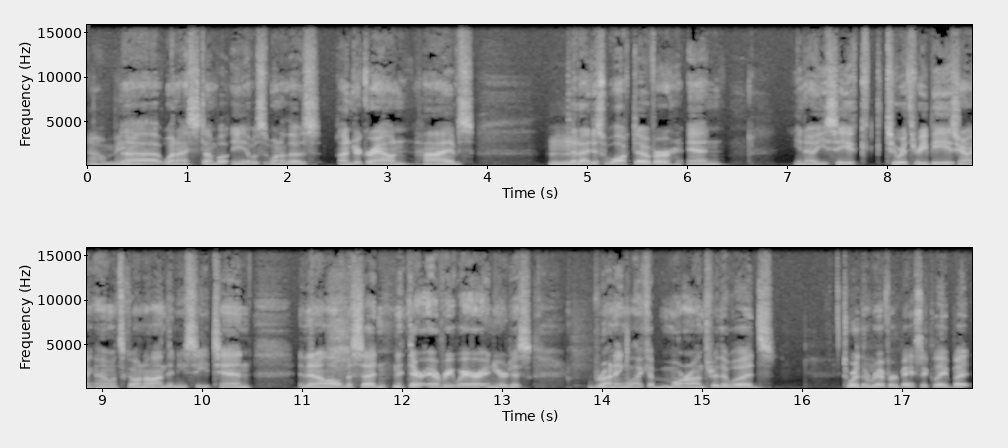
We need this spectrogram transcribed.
Oh man! Uh, when I stumbled, it was one of those underground hives mm-hmm. that I just walked over, and you know, you see two or three bees, you're like, oh, what's going on? Then you see ten, and then all of a sudden they're everywhere, and you're just running like a moron through the woods toward the mm-hmm. river, basically. But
